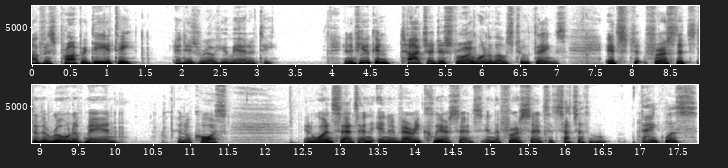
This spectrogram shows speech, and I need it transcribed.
of his proper deity and his real humanity. And if you can touch or destroy one of those two things, it's to, first it's to the ruin of man, and of course, in one sense, and in a very clear sense, in the first sense, it's such a thankless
